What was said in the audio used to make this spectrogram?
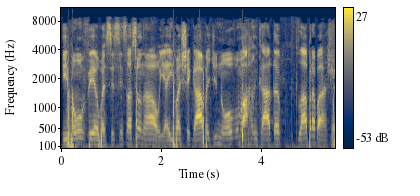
e vamos ver, vai ser sensacional. E aí vai chegar, vai de novo uma arrancada lá para baixo.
